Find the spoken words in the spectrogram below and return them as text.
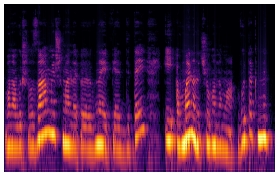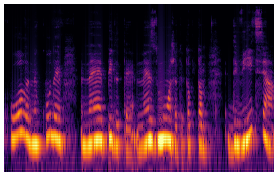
вона вийшла заміж, в, мене, е, в неї 5 дітей, і, а в мене нічого нема. Ви так ніколи нікуди не підете, не зможете. Тобто, дивіться,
